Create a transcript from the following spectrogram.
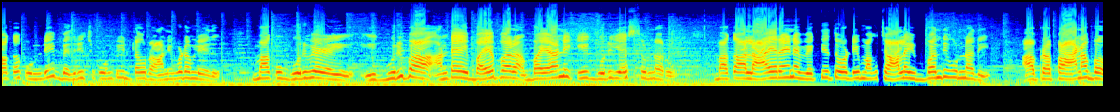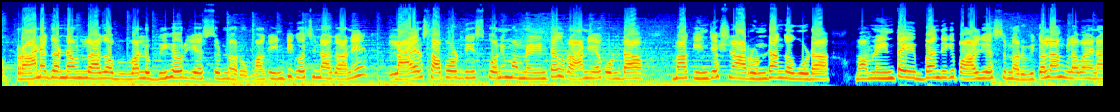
పక్కకు ఉండి బెదిరించుకుంటూ ఇంట్లోకి రానివ్వడం లేదు. మాకు గురి ఈ గురి అంటే భయపర భయానికి గురి చేస్తున్నారు. మాకు ఆ లాయర్ అయిన వ్యక్తితోటి మాకు చాలా ఇబ్బంది ఉన్నది. ఆ ప్రాణ ప్రాణగండం లాగా వాళ్ళు బిహేవ్ చేస్తున్నారు. మాకు ఇంటికి వచ్చినా కానీ లాయర్ సపోర్ట్ తీసుకొని మమ్మల్ని ఇంటకు రానియకుండా మాకు ఇంజక్షన్ ఆరు ఉండంగా కూడా మమ్మల్ని ఇంత ఇబ్బందికి పాలు చేస్తున్నారు. వికలాంగులమైనా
